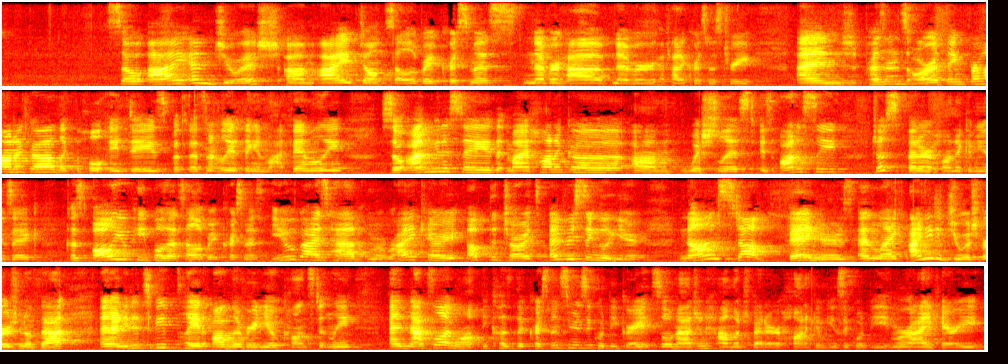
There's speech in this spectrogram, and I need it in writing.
So I am Jewish. Um, I don't celebrate Christmas. Never have. Never have had a Christmas tree. And presents are a thing for Hanukkah, like the whole eight days, but that's not really a thing in my family. So I'm gonna say that my Hanukkah um, wish list is honestly just better Hanukkah music. Because all you people that celebrate Christmas, you guys have Mariah Carey up the charts every single year. Non stop bangers. And like, I need a Jewish version of that and I need it to be played on the radio constantly. And that's all I want because the Christmas music would be great. So imagine how much better Hanukkah music would be. Mariah Carey,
